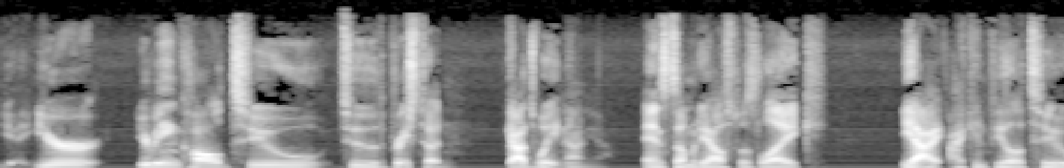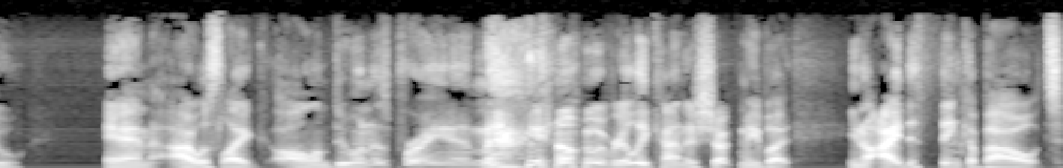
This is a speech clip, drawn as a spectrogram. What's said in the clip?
you're you're being called to to the priesthood. God's waiting on you." And somebody else was like, "Yeah, I, I can feel it too." And I was like, "All I'm doing is praying." you know, it really kind of shook me, but you know, I had to think about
